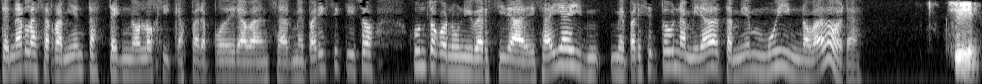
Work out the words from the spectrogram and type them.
tener las herramientas tecnológicas para poder avanzar. Me parece que eso, junto con universidades, ahí hay, me parece toda una mirada también muy innovadora. Sí,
